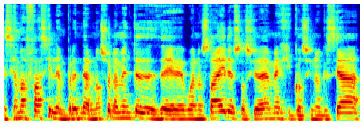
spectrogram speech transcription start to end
que sea más fácil emprender, no solamente desde Buenos Aires o Ciudad de México, sino que sea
